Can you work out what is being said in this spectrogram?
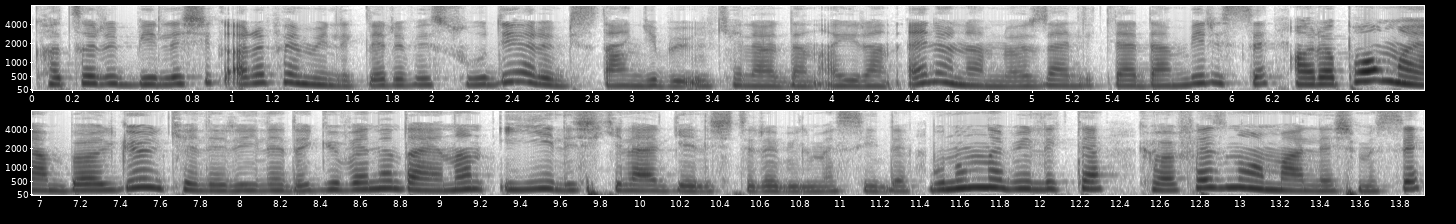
Katar'ı Birleşik Arap Emirlikleri ve Suudi Arabistan gibi ülkelerden ayıran en önemli özelliklerden birisi Arap olmayan bölge ülkeleriyle de güvene dayanan iyi ilişkiler geliştirebilmesiydi. Bununla birlikte Körfez normalleşmesi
